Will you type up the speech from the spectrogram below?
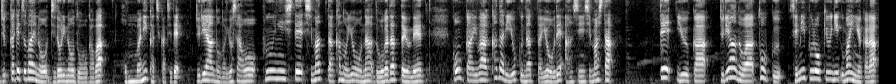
10ヶ月前の自撮りの動画はほんまにカチカチで。ジュリアーノの良さを封印してしまったかのような動画だったよね。今回はかなり良くなったようで安心しました。っていうかジュリアーノはトークセミプロ級にうまいんやから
